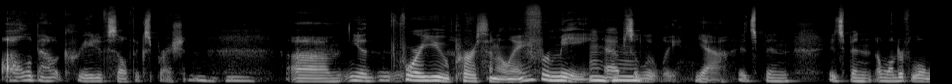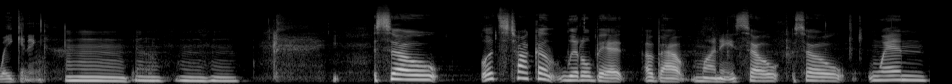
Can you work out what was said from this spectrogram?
all about creative self expression. Mm-hmm. Um, you know, for you personally, for me, mm-hmm. absolutely, yeah. It's been it's been a wonderful awakening. Mm-hmm. Yeah. Mm-hmm. So let's talk a little bit about money. So so when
